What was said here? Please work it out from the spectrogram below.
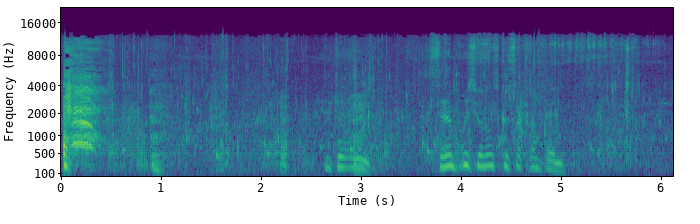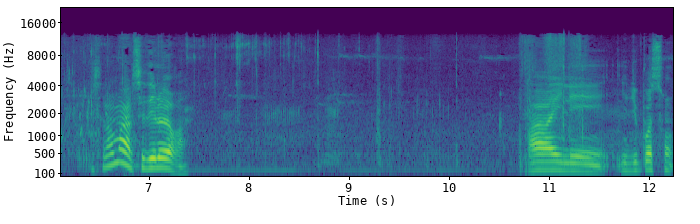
Putain, hey, c'est impressionnant ce que ça cramponne. C'est normal, c'est des leurres. Ah, il est, il y a du poisson.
